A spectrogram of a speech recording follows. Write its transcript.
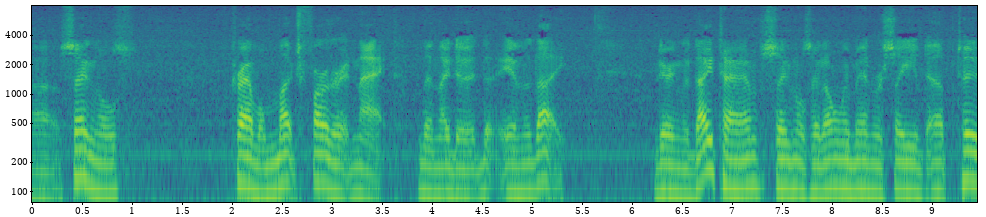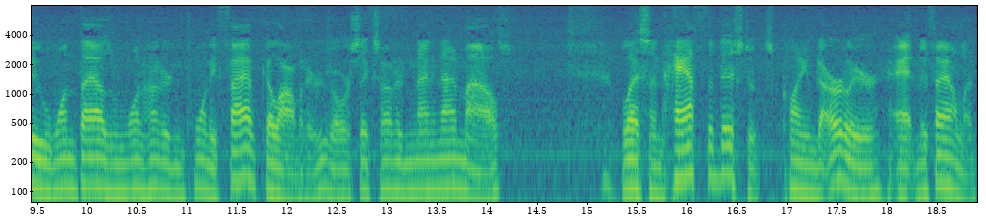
uh, signals travel much further at night than they do in the day. During the daytime, signals had only been received up to 1,125 kilometers or 699 miles, less than half the distance claimed earlier at Newfoundland,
